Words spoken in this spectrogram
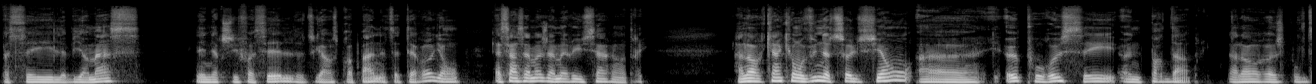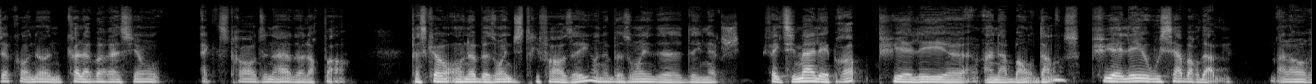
Parce que c'est le biomasse, l'énergie fossile, du gaz propane, etc. Ils ont essentiellement jamais réussi à rentrer. Alors, quand ils ont vu notre solution, euh, eux, pour eux, c'est une porte d'entrée. Alors, euh, je peux vous dire qu'on a une collaboration extraordinaire de leur part. Parce qu'on a besoin du triphasé, on a besoin d'énergie. Effectivement, elle est propre, puis elle est euh, en abondance, puis elle est aussi abordable. Alors,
